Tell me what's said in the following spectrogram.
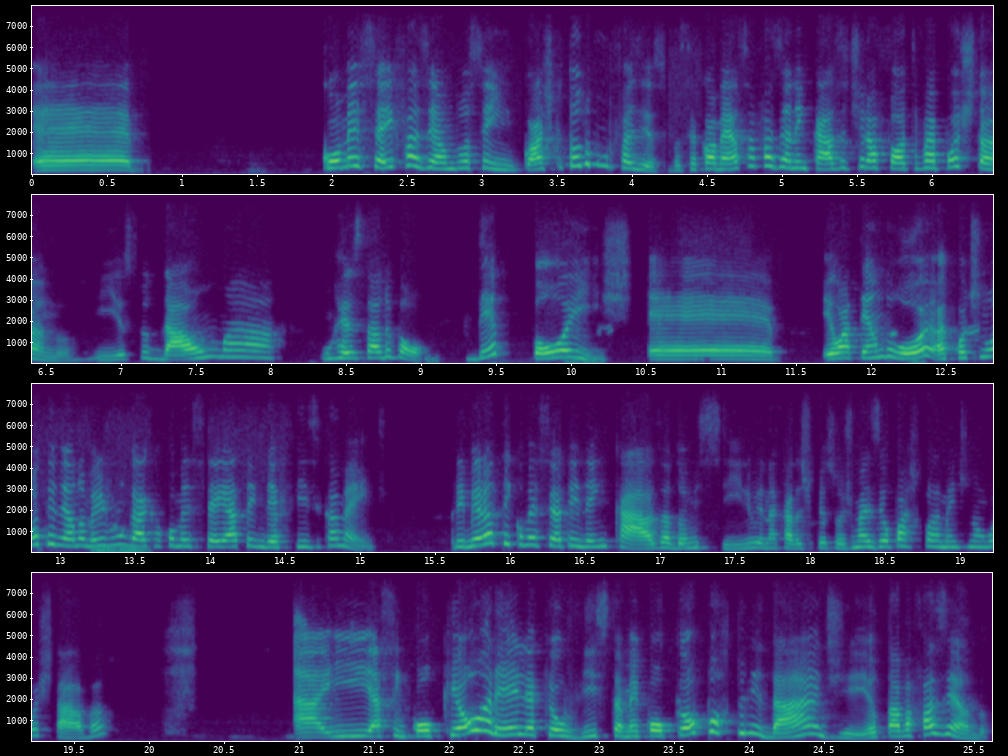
É, comecei fazendo assim, acho que todo mundo faz isso. Você começa fazendo em casa, tira foto e vai postando. E isso dá uma, um resultado bom. Depois, é, eu atendo hoje, continuo atendendo no mesmo lugar que eu comecei a atender fisicamente. Primeiro eu comecei a atender em casa, a domicílio e na casa das pessoas, mas eu particularmente não gostava. Aí, assim, qualquer orelha que eu visse também, qualquer oportunidade, eu estava fazendo.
